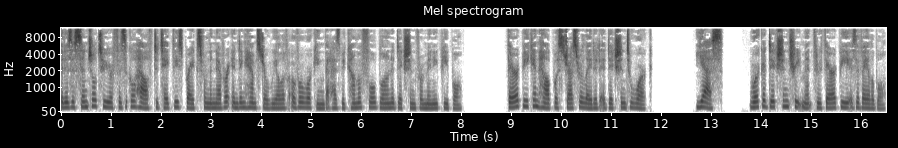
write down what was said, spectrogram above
It is essential to your physical health to take these breaks from the never ending hamster wheel of overworking that has become a full blown addiction for many people. Therapy can help with stress related addiction to work. Yes, work addiction treatment through therapy is available.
